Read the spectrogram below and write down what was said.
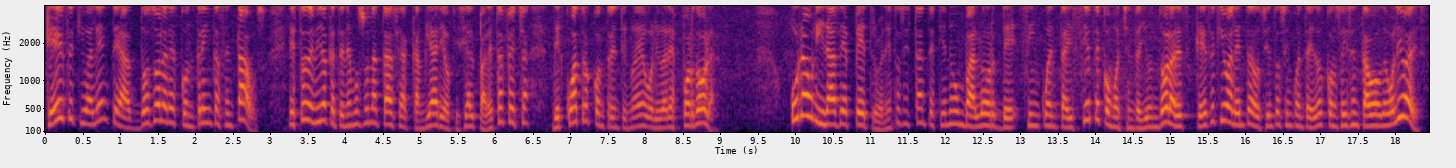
que es equivalente a 2 dólares con 30 centavos. Esto debido a que tenemos una tasa cambiaria oficial para esta fecha de 4,39 bolívares por dólar. Una unidad de petro en estos instantes tiene un valor de 57,81 dólares, que es equivalente a 252,6 centavos de bolívares.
